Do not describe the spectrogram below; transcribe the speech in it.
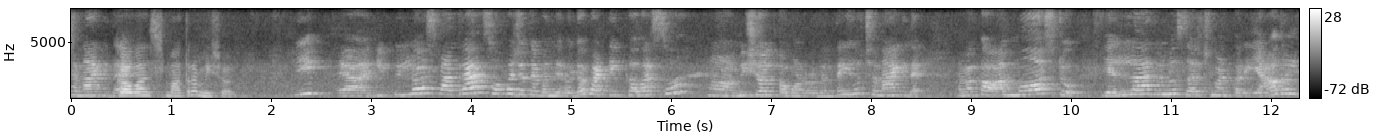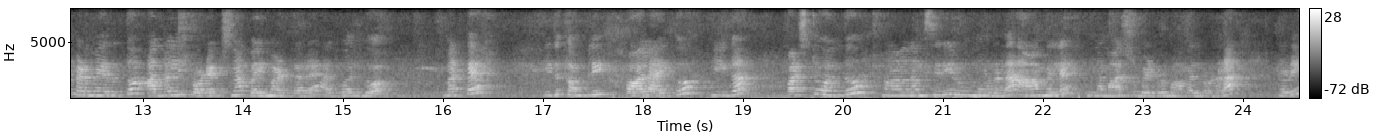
ಚೆನ್ನಾಗಿದೆ. ಕವರ್ಸ್ ಮಾತ್ರ ಮಿಶೋ ಈ ಈ ಪಿಲ್ಲೋಸ್ ಮಾತ್ರ ಸೋಫಾ ಜೊತೆ ಬಂದಿರೋದು. ಬಟ್ ಈ ಕವರ್ಸು ಮಿಶೋಲ್ ತೊಗೊಂಡಿರೋದಂತೆ. ಇದು ಚೆನ್ನಾಗಿದೆ. ನಮ್ಮಕ್ಕ ಆಲ್ಮೋಸ್ಟ್ ಎಲ್ಲಾದ್ರಲ್ಲೂ ಸರ್ಚ್ ಮಾಡ್ತಾರೆ. ಯಾವ್ದ್ರಲ್ಲಿ ಕಡಿಮೆ ಇರುತ್ತೋ ಅದರಲ್ಲಿ ಪ್ರಾಡಕ್ಟ್ಸ್ನ ಬೈ ಮಾಡ್ತಾರೆ. ಅದು ಒಂದು. ಮತ್ತು ಇದು ಕಂಪ್ಲೀಟ್ ಹಾಲ್ ಆಯಿತು. ಈಗ ಫಸ್ಟ್ ಒಂದು ನಮ್ಮ ಸಿರಿ ರೂಮ್ ನೋಡೋಣ. ಆಮೇಲೆ ಮಾಸ್ಟರ್ ಬೆಡ್ರೂಮ್ ಆಮೇಲೆ ನೋಡೋಣ. ನೋಡಿ,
